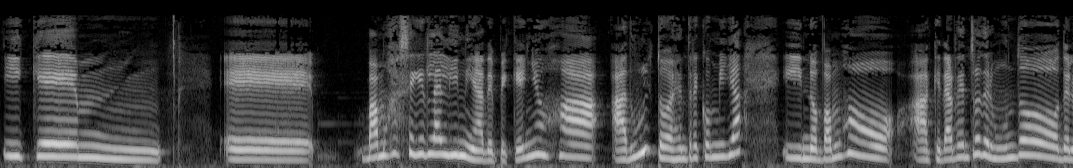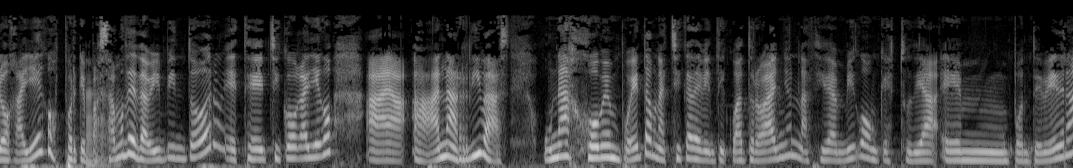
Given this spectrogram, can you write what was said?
y que mm, eh, vamos a seguir la línea de pequeños a adultos, entre comillas, y nos vamos a, quedar dentro del mundo de los gallegos, porque pasamos de David Pintor, este chico gallego, a, Ana Rivas, una joven poeta, una chica de 24 años, nacida en Vigo, aunque estudia en Pontevedra,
